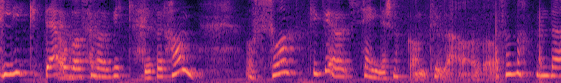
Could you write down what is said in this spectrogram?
likte, og hva som var viktig for han. Og så fikk vi jo senere snakka om trua og, og sånn, da. Men da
